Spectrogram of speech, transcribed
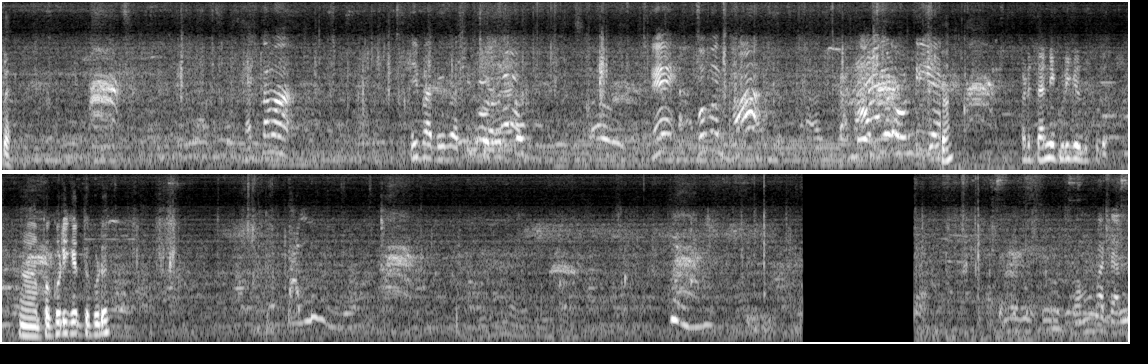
டேய், தீபா தீபா அப்படி தண்ணி குடிக்கிறதுக்கு கொடு. இப்போ குடிக்கிறதுக்கு கொடு. ரொம்ப டல்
